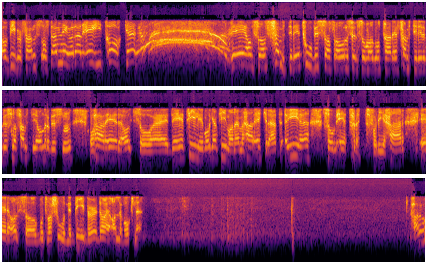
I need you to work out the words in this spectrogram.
av Bieber-fans, og stemninga den er i taket! Det er altså 50, det er to busser fra Ålesund som har gått her. Det er 50 i denne bussen og 50 i andre bussen. Og her er det altså eh, Det er tidlig i morgentimene, men her er ikke det et øye som er trøtt. Fordi her er det altså motivasjonen med Bieber. Da er alle våkne. Hallo?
